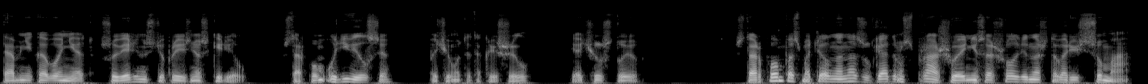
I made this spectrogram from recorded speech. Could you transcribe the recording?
«Там никого нет», — с уверенностью произнес Кирилл. Старпом удивился. «Почему ты так решил?» «Я чувствую». Старпом посмотрел на нас взглядом, спрашивая, не сошел ли наш товарищ с ума.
